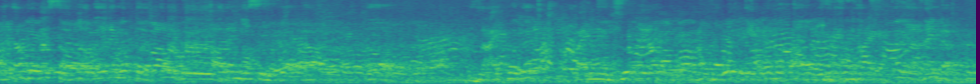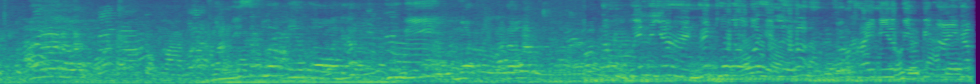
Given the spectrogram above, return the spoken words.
ขนะครับวันสองเราก็จะได้มาเปิดตู้ดูจะได้มีสิ่งครับก็หลายคนก็ไปหนึ่งชุดแล้วเอาของไปเก็บแล้วมาต่ออีกก็อยากให้แบบเออวันนี้สักรอบเดียวก่อนนะครับพรุ่งนี้หมดเรา ก็เห็นเลยว่าคนไทยมีระเบียบวินัยครับ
